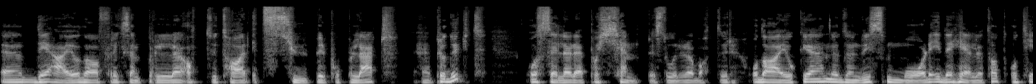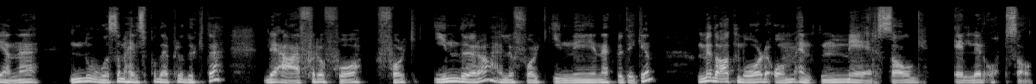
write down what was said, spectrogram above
Uh, det er jo da f.eks. at du tar et superpopulært uh, produkt og selger det på kjempestore rabatter. Og da er jo ikke nødvendigvis målet i det hele tatt å tjene noe som helst på det produktet, det er for å få folk inn døra, eller folk inn i nettbutikken, med da et mål om enten mersalg eller oppsalg.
